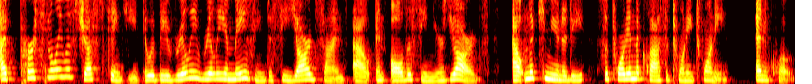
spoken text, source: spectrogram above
I personally was just thinking it would be really, really amazing to see yard signs out in all the seniors' yards, out in the community, supporting the class of 2020. End quote.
